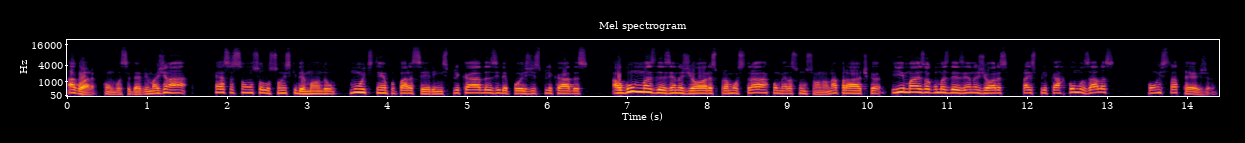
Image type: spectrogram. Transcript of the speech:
Agora, como você deve imaginar, essas são soluções que demandam muito tempo para serem explicadas e depois de explicadas, algumas dezenas de horas para mostrar como elas funcionam na prática e mais algumas dezenas de horas para explicar como usá-las com estratégia.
